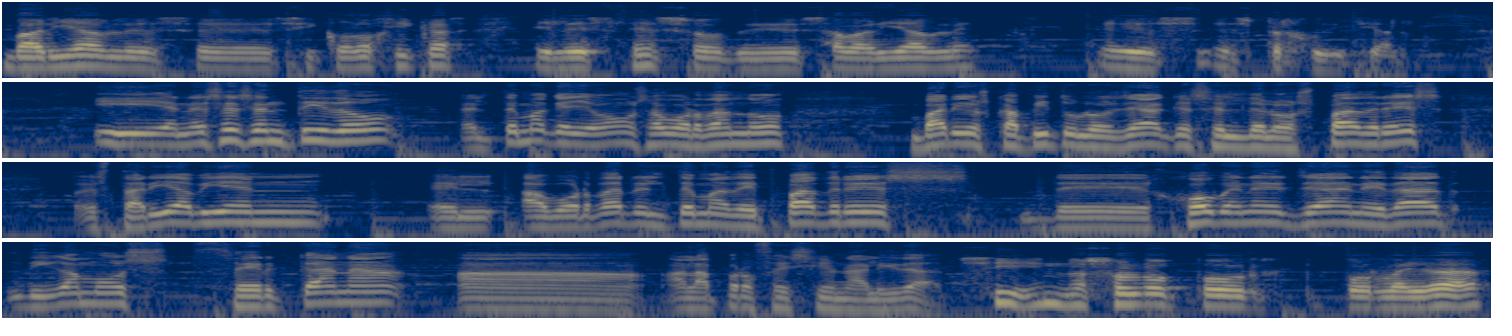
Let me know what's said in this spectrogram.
variables eh, psicológicas, el exceso de esa variable es, es perjudicial. Y en ese sentido, el tema que llevamos abordando varios capítulos ya, que es el de los padres, estaría bien el abordar el tema de padres de jóvenes ya en edad, digamos, cercana a, la profesionalidad. Sí, no solo por, por la edad,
